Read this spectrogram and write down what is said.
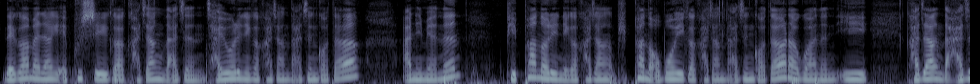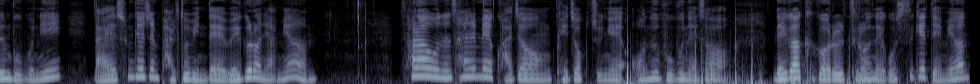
내가 만약에 FC가 가장 낮은 자유 어린이가 가장 낮은 거다 아니면은 비판 어린이가 가장 비판 어버이가 가장 낮은 거다라고 하는 이 가장 낮은 부분이 나의 숨겨진 발톱인데 왜 그러냐면 살아오는 삶의 과정 궤적 중에 어느 부분에서 내가 그거를 드러내고 쓰게 되면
